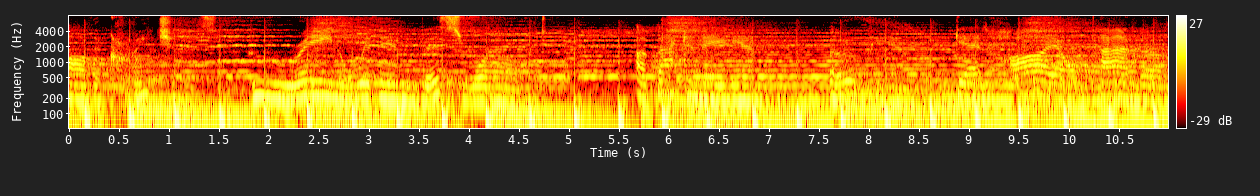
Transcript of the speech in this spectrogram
are the creatures who reign within this world. A bacchanalian, opium, get high on pandas.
